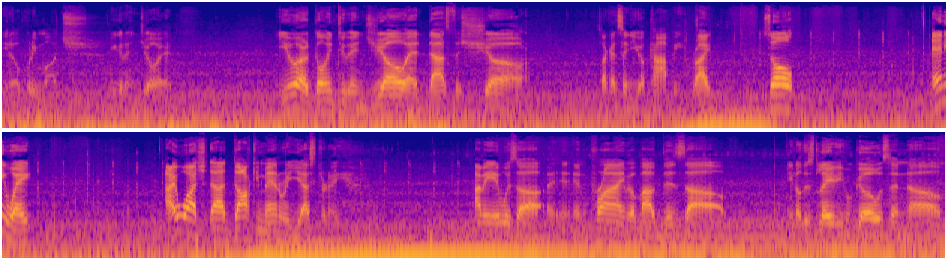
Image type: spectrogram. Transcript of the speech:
you know, pretty much you're gonna enjoy it you are going to enjoy it, that's for sure. So I can send you a copy, right? So, anyway, I watched a documentary yesterday. I mean, it was uh, in Prime about this, uh, you know, this lady who goes and um,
